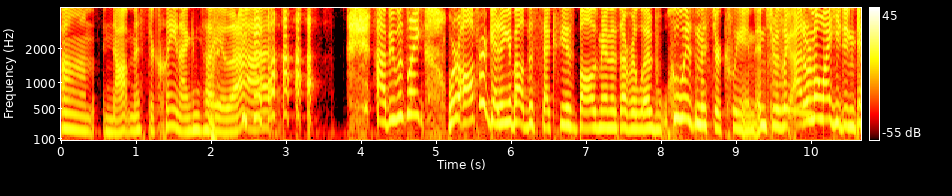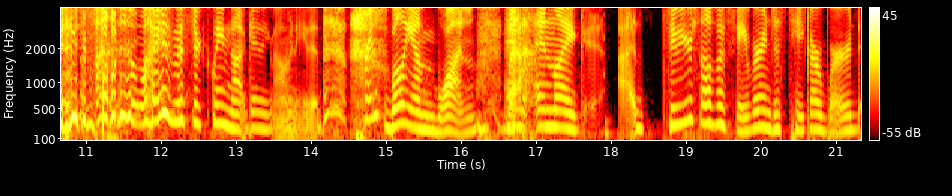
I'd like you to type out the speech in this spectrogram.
Um, not Mr. Clean, I can tell you that. Abby was like, "We're all forgetting about the sexiest bald man that's ever lived. Who is Mr. Clean?" And she was like, "I don't know why he didn't get any votes." Why is Mr. Clean not getting nominated? Prince William won, and and like. Uh, do yourself a favor and just take our word.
